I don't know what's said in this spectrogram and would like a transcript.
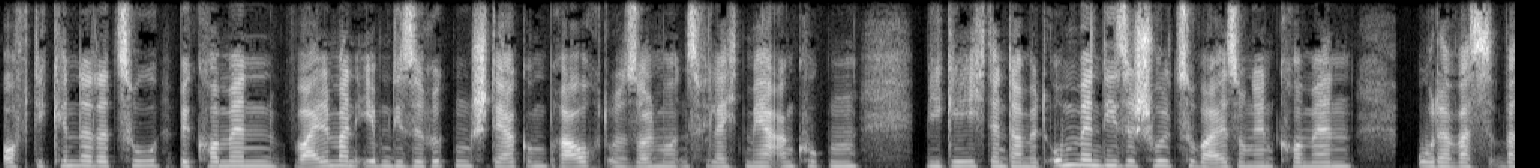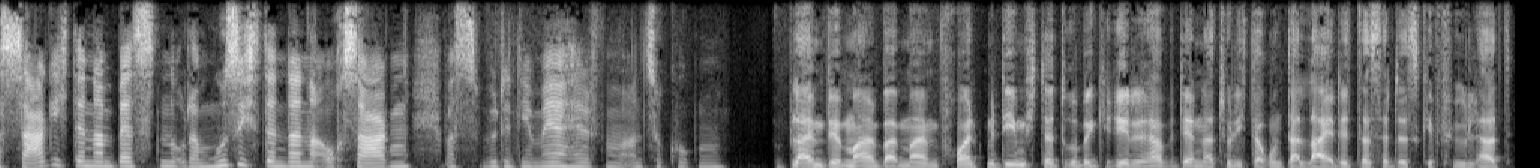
oft die Kinder dazu bekommen, weil man eben diese Rückenstärkung braucht. Oder sollen wir uns vielleicht mehr angucken, wie gehe ich denn damit um, wenn diese Schuldzuweisungen kommen oder was was sage ich denn am besten oder muss ich es denn dann auch sagen? Was würde dir mehr helfen anzugucken? bleiben wir mal bei meinem Freund, mit dem ich darüber geredet habe, der natürlich darunter leidet, dass er das Gefühl hat,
